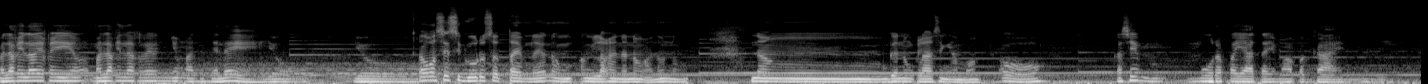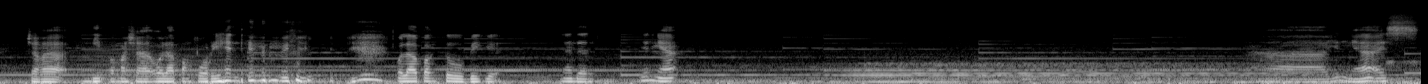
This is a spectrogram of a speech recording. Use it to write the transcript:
malaki-laki kayo yung malaki-laki rin yung ano nila eh, yung yung Ako kasi siguro sa time na yun, ang, ang laki na ng ano, ng, ng ganong klaseng amount. Oo. Kasi mura pa yata yung mga pagkain nun eh. Tsaka hindi pa masya wala pang kuryente nun eh. wala pang tubig eh. And then, yun nga. Ah, yun nga is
